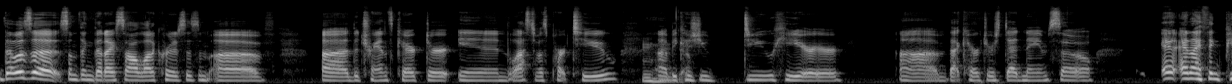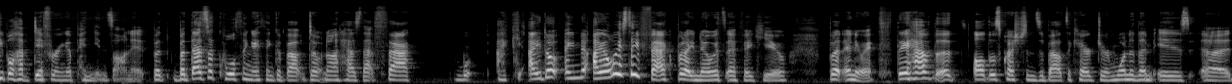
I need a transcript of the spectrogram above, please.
that was a something that i saw a lot of criticism of uh, the trans character in the last of us part 2 Mm-hmm, uh, because you do hear um, that character's dead name so and, and i think people have differing opinions on it but but that's a cool thing i think about Dontnod has that fact I, I don't I, know, I always say fact but i know it's faq but anyway they have the, all those questions about the character and one of them is uh,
